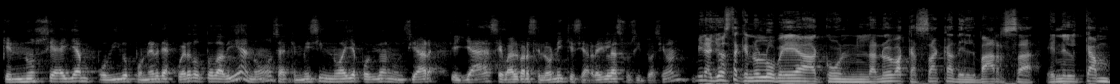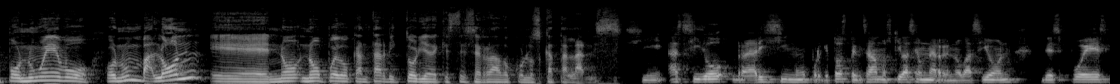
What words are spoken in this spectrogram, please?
que no se hayan podido poner de acuerdo todavía, ¿no? O sea, que Messi no haya podido anunciar que ya se va al Barcelona y que se arregla su situación. Mira, yo hasta que no lo vea con la nueva casaca del Barça, en el campo nuevo, con un balón, eh, no, no puedo cantar victoria de que esté cerrado con los catalanes. Sí, ha sido rarísimo porque todos pensábamos que iba a ser una renovación, después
